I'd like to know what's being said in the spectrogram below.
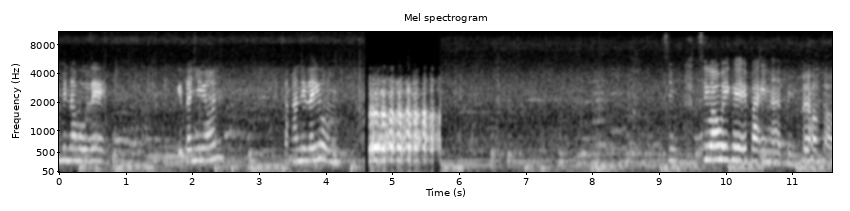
Kami nahuli. Kita nyo yon? Sa kanila yun. si, si Huawei kaya ipain natin. Kaya nga.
